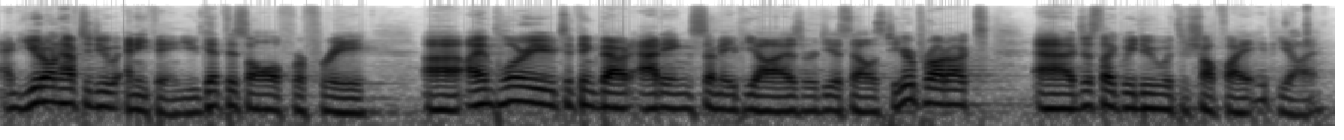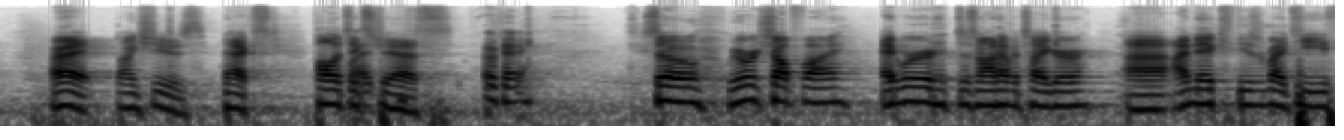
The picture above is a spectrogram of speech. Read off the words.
And you don't have to do anything. You get this all for free. Uh, I implore you to think about adding some APIs or DSLs to your product, uh, just like we do with the Shopify API. All right, Donkey Shoes. Next, Politics Politics.js. Okay. So we work at Shopify. Edward does not have a tiger. Uh, I'm Nick. These are my teeth.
